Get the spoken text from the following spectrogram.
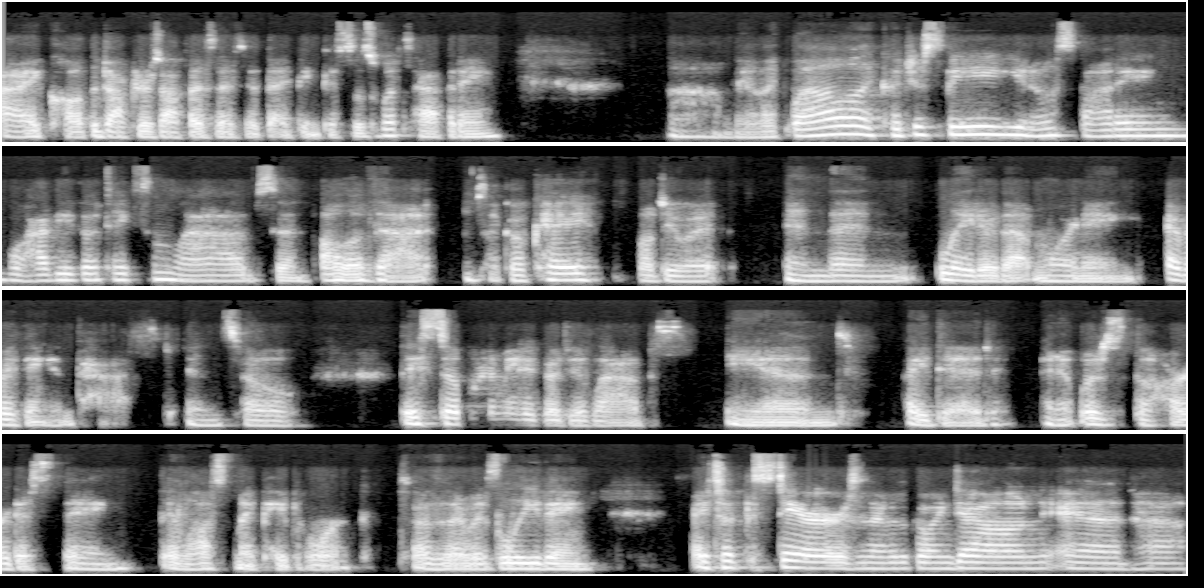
I called the doctor's office. I said, I think this is what's happening. Um, they're like, well, it could just be, you know, spotting. We'll have you go take some labs and all of that. It's like, okay, I'll do it. And then later that morning, everything had passed. And so they still wanted me to go do labs. And I did. And it was the hardest thing. They lost my paperwork. So as I was leaving, I took the stairs and I was going down and um,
